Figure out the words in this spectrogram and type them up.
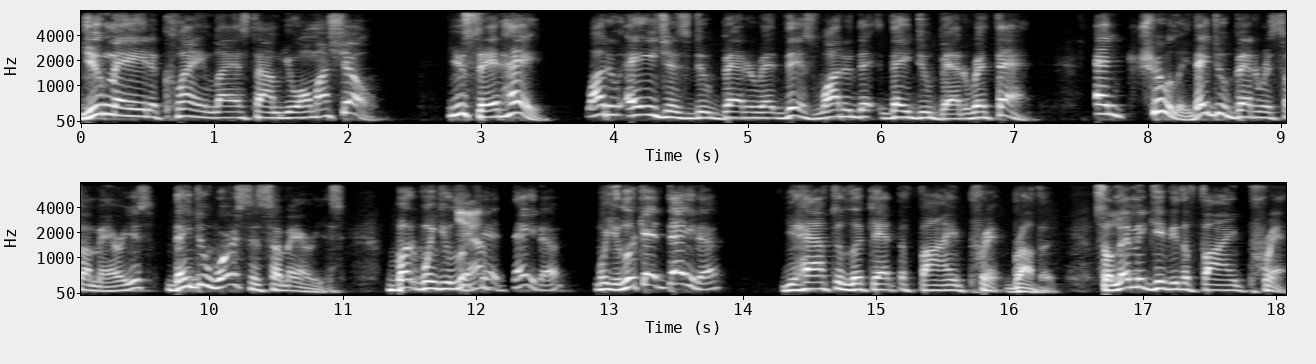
You made a claim last time you were on my show. You said, hey, why do Asians do better at this? Why do they do better at that? And truly, they do better in some areas. They do worse in some areas. But when you look yeah. at data, when you look at data, you have to look at the fine print, brother. So let me give you the fine print.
